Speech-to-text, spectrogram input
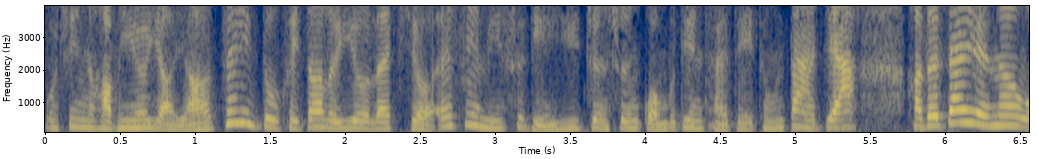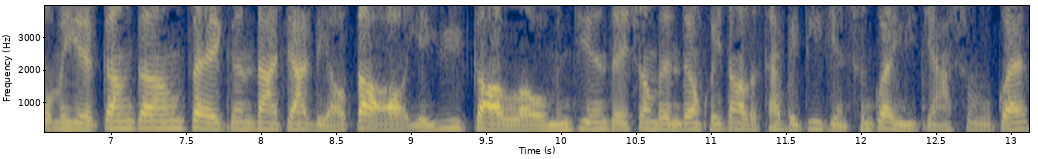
我是你的好朋友瑶瑶，再度回到了 You Live Show FM 零四点一正声广播电台，陪同大家。好的，当然呢，我们也刚刚在跟大家聊到哦，也预告了，我们今天在上半段回到了台北地检陈冠瑜假诉关。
